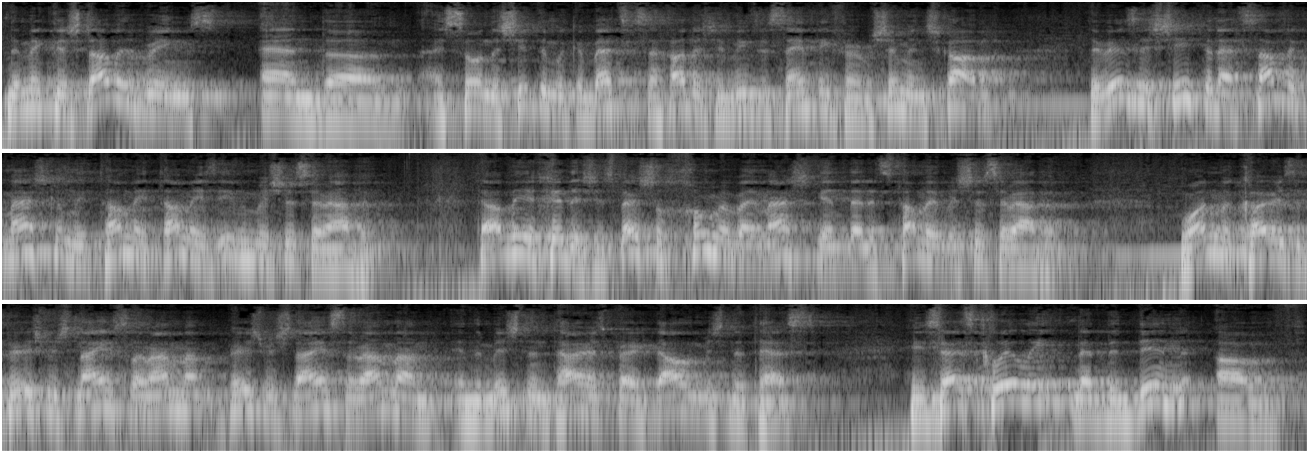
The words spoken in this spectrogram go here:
the Mikdash David brings, and uh, I saw in the shita Mekabetz Sachadash, he brings the same thing from Shimon Shkab. There is a shita that Safik Mashkim Litame Tame is even b'shus harabim. That will be a chiddush, a special chumrah by Mashkin that it's Tame b'shus harabim. One Makar is the Pirish Mishnayis Rambam, Pirish Mishnayis Rambam in the Mishnah entire Perik Dal Mishnah test. He says clearly that the din of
